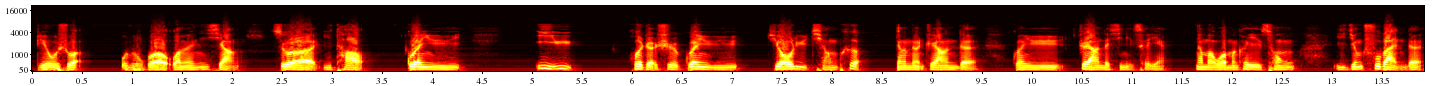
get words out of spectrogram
比如说，如果我们想做一套关于抑郁，或者是关于焦虑、强迫等等这样的关于这样的心理测验，那么我们可以从已经出版的，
